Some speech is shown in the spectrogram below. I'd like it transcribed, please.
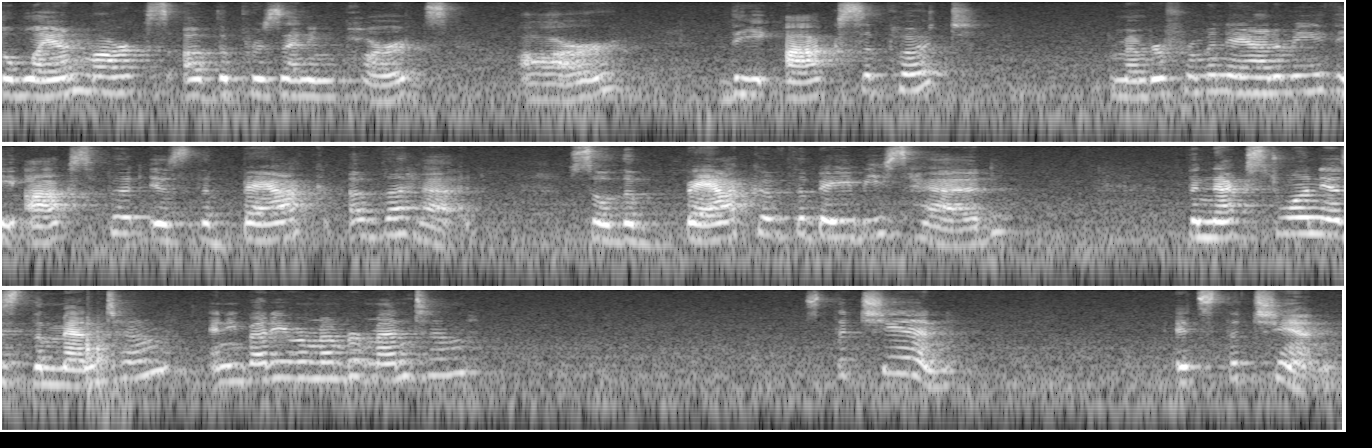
the landmarks of the presenting parts are the occiput. Remember from anatomy, the occiput is the back of the head. So the back of the baby's head. The next one is the mentum. Anybody remember mentum? It's the chin. It's the chin.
